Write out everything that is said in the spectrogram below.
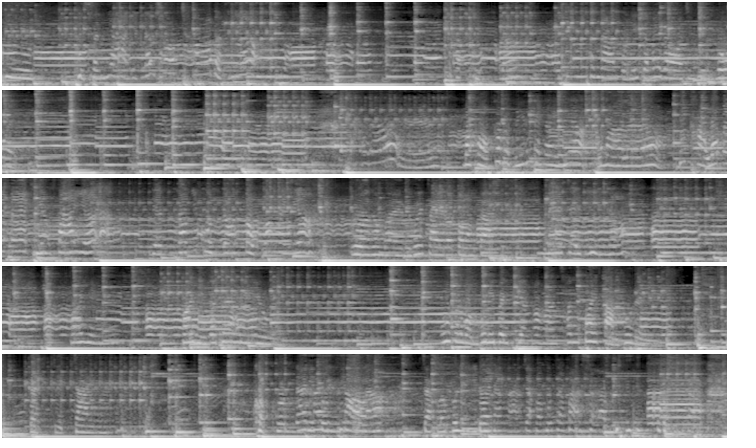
Thank you. เนึ่งจิตใจ ขอบคุณได้ที่ตุนสอนแล้ว จากลบบุรีด้วยนะคะ จากพระพุทธบาทสลับบุณ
